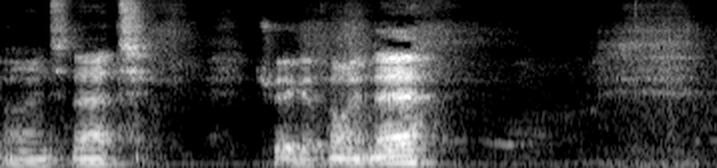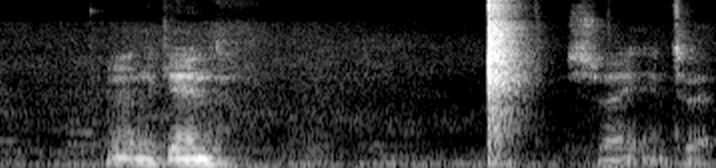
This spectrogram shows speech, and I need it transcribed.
Find that trigger point there. And again, straight into it.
